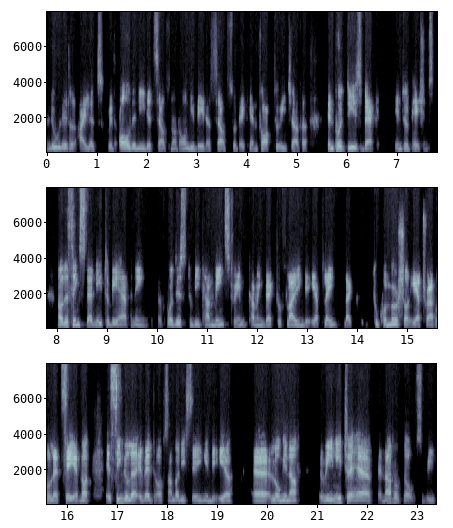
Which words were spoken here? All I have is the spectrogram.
new little islets with all the needed cells, not only beta cells, so they can talk to each other and put these back into patients. Now, the things that need to be happening for this to become mainstream, coming back to flying the airplane, like to commercial air travel, let's say, and not a singular event of somebody staying in the air uh, long enough, we need to have enough of those. We,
